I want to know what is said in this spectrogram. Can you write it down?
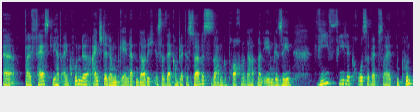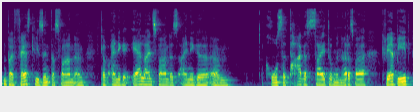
äh, bei Fastly hat ein Kunde Einstellungen geändert und dadurch ist der komplette Service zusammengebrochen und da hat man eben gesehen, wie viele große Webseiten Kunden bei Fastly sind. Das waren, ähm, ich glaube, einige Airlines waren das, einige ähm, große Tageszeitungen. Ne? Das war querbeet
